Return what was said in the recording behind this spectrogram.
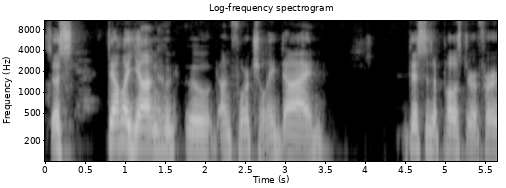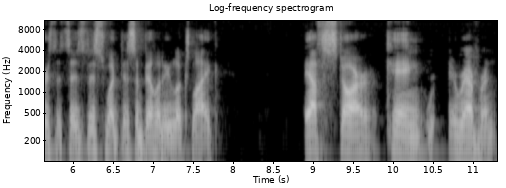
So Stella Young, who, who unfortunately died, this is a poster of hers that says, "This is what disability looks like." F star King irreverent,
